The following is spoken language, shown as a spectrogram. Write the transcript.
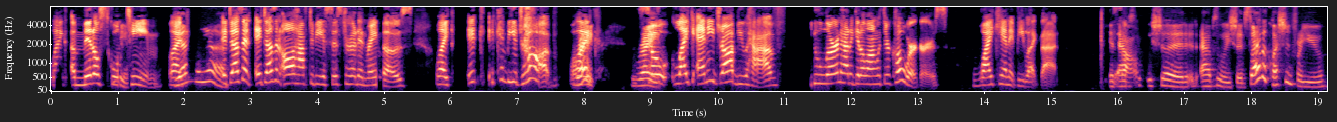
like a middle school team. Like yeah, yeah. it doesn't it doesn't all have to be a sisterhood and rainbows. Like it it can be a job. Like right right. so like any job you have you learn how to get along with your coworkers. Why can't it be like that it so. absolutely should. It absolutely should. So I have a question for you.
